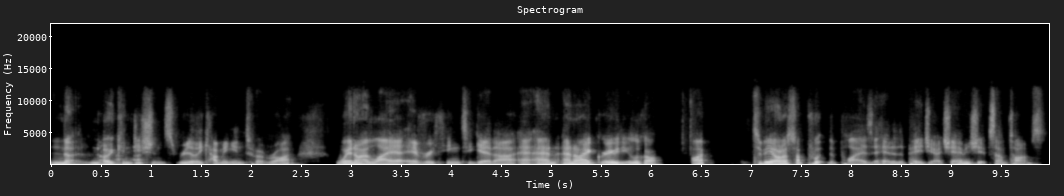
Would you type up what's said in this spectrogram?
No, no conditions really coming into it, right? When I layer everything together, and, and, and I agree with you. Look, I, I to be honest, I put the players ahead of the PGA Championship sometimes.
